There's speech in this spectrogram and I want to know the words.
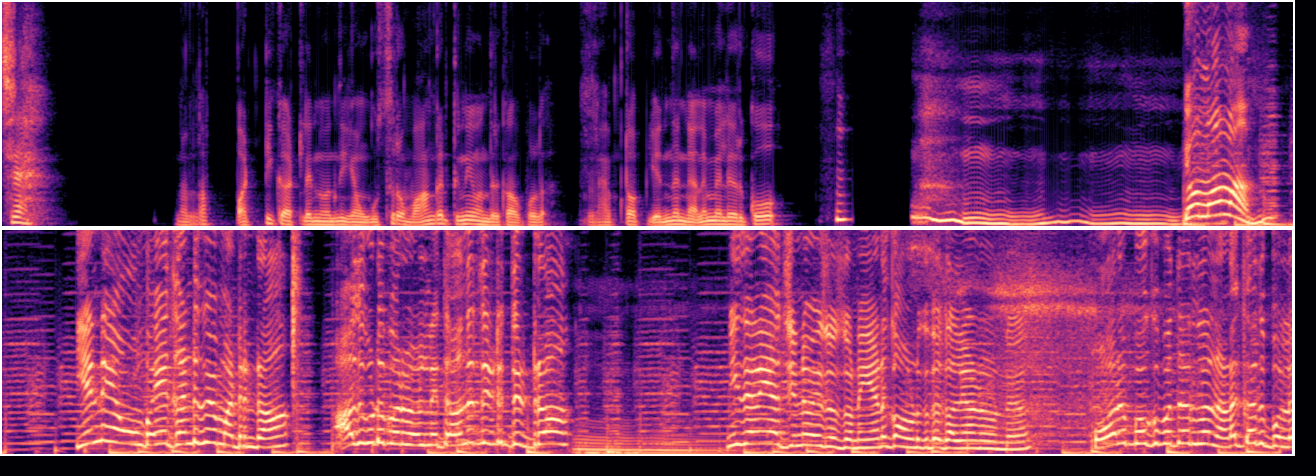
ச்சே. நல்லா பட்டிக்காட்டுலேருந்து வந்து என் உசுரை வாங்குறதுனே வந்திருக்கா போல. லேப்டாப் எந்த நிலைமையில இருக்கோ? யோ மாமா. என்ன உன் பையன் கண்டுக்கவே மாட்டேன்றான் அது கூட பரவாயில்ல நேத்து வந்து திட்டு திட்டுறான் நீ தானே சின்ன வயசுல சொன்ன எனக்கும் அவனுக்கு தான் கல்யாணம்னு. போற போக்கு பார்த்தா அதெல்லாம் நடக்காது போல.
